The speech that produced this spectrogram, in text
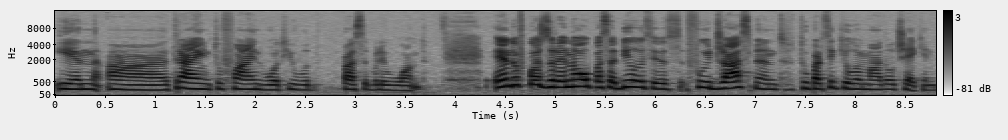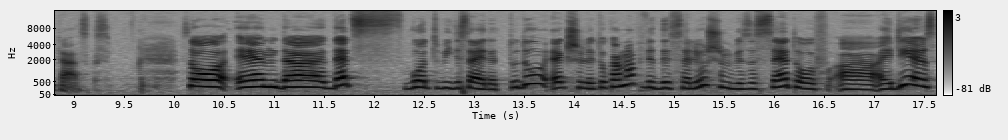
in uh, trying to find what you would possibly want. And of course, there are no possibilities for adjustment to particular model checking tasks. So, and uh, that's what we decided to do, actually, to come up with this solution with a set of uh, ideas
